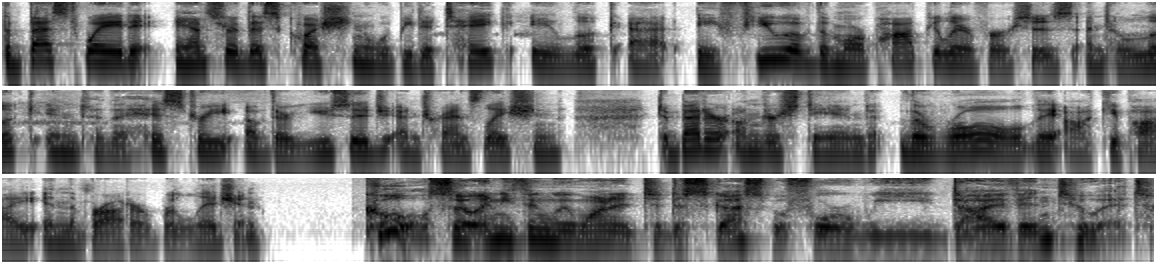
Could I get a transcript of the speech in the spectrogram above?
the best way to answer this question would be to take a look at a few of the more popular verses and to look into the history of their usage and translation to better understand the role they occupy in the broader religion. Cool. So, anything we wanted to discuss before we dive into it?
